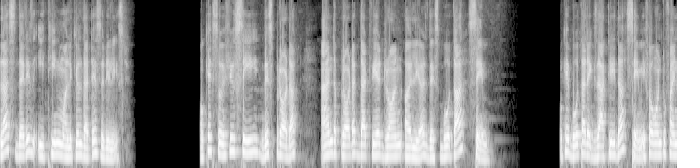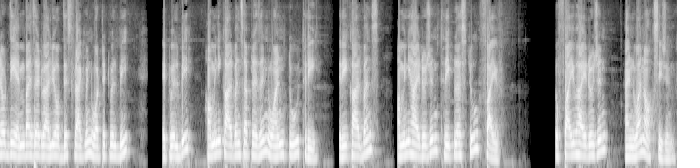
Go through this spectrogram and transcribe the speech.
plus there is ethene molecule that is released. Okay so if you see this product and the product that we had drawn earlier this both are same okay both are exactly the same. If i want to find out the m by z value of this fragment what it will be? It will be how many carbons are present? One, two, three. Three carbons how many hydrogen? 3 plus 2 5 so 5 hydrogen and 1 oxygen.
